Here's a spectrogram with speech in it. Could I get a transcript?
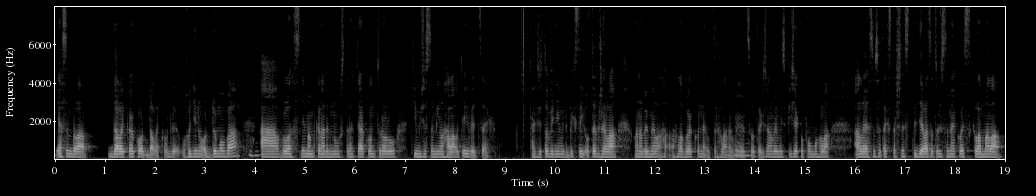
já jsem byla daleko, jako daleko, dvě, hodinu od domova mm-hmm. a vlastně mamka nade mnou ztratila kontrolu tím, že jsem jí lhala o těch věcech. Takže to vidím, kdybych se jí otevřela, ona by mi hlavu jako neutrhla nebo mm. něco, takže ona by mi spíš jako pomohla. Ale já jsem se tak strašně styděla za to, že jsem jako je zklamala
